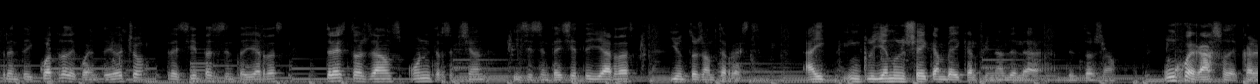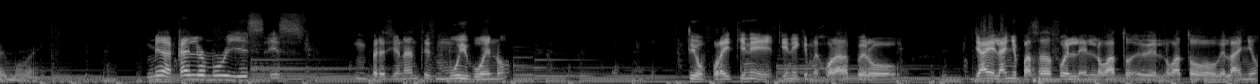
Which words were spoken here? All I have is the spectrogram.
34 de 48, 360 yardas, 3 touchdowns, una intercepción y 67 yardas y un touchdown terrestre. Ahí incluyendo un shake and bake al final de la, del touchdown. Un juegazo de Kyler Murray. Mira, Kyler Murray es, es impresionante, es muy bueno. Digo, por ahí tiene, tiene que mejorar, pero ya el año pasado fue el, novato, el novato del año.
